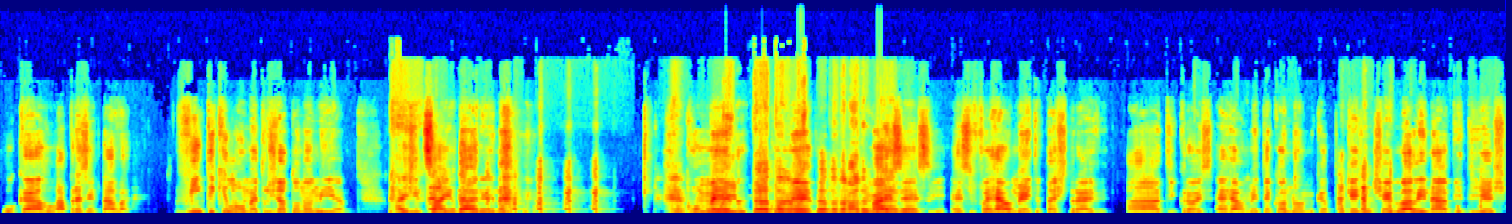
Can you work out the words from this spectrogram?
o carro apresentava 20 quilômetros de autonomia. A gente saiu da Arena. com medo, muito, com medo muito mas esse, esse foi realmente o test drive. A T-Cross é realmente econômica, porque a gente chegou ali na Abdias,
